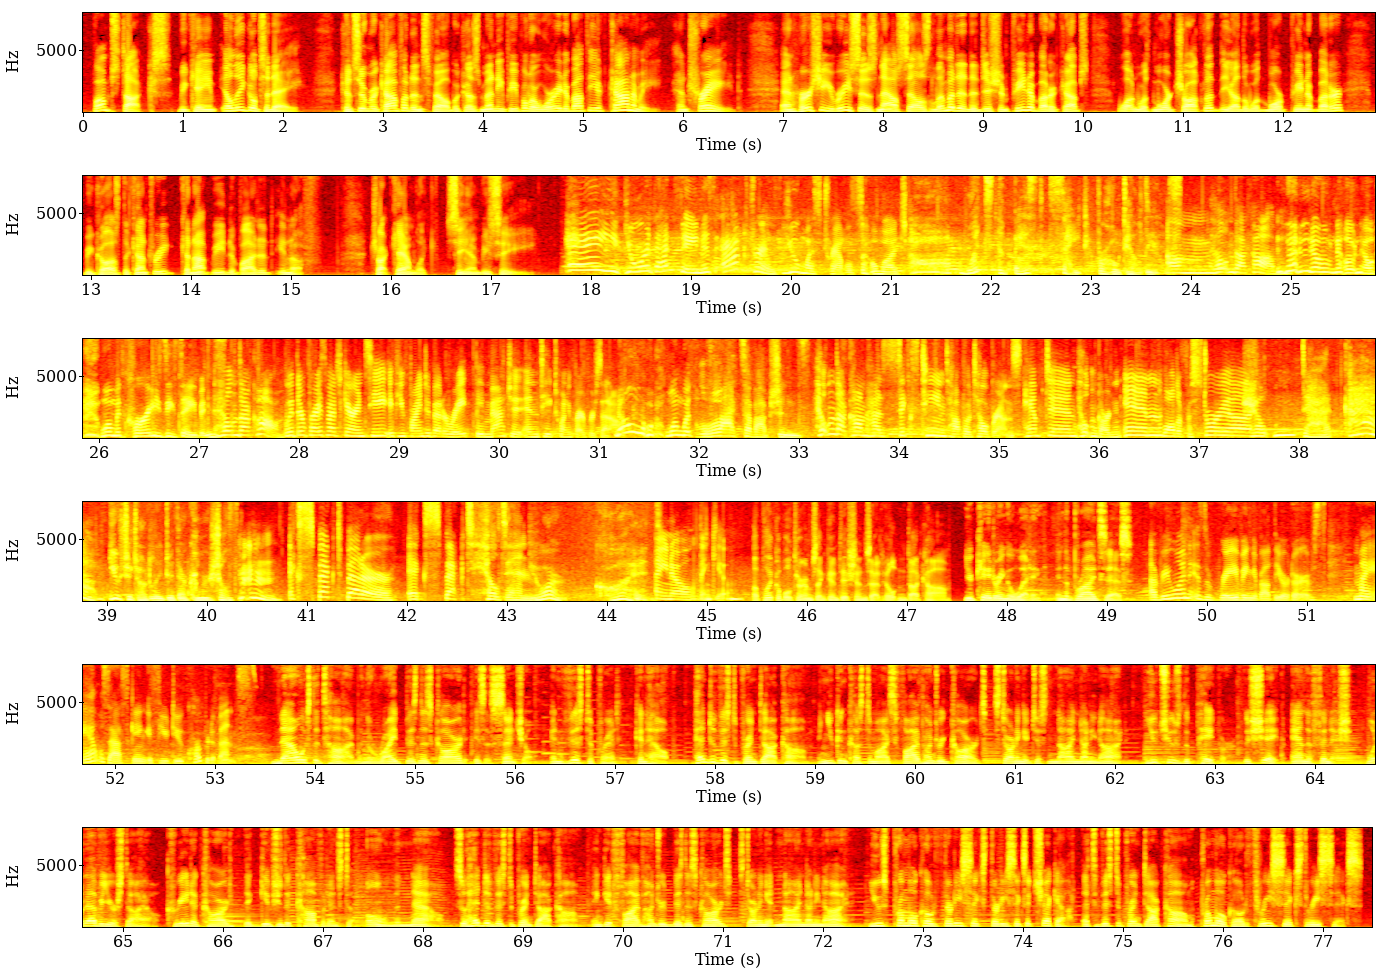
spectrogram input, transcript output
Bump stocks became illegal today. Consumer confidence fell because many people are worried about the economy and trade. And Hershey Reese's now sells limited edition peanut butter cups, one with more chocolate, the other with more peanut butter, because the country cannot be divided enough. Chuck Kamlick, CNBC. Hey, you're that famous actress. You must travel so much. What's the best site for hotel deals? Um, Hilton.com. no, no, no. One with crazy savings. Hilton.com. With their price match guarantee, if you find a better rate, they match it and take 25% off. No, one with lots of options. Hilton.com has 16 top hotel brands Hampton, Hilton Garden Inn, Waldorf Astoria. Hilton.com. You should totally do their commercials. Expect better. Expect Hilton. You're good. I know, thank you. Applicable terms and conditions at Hilton.com. You're a wedding, and the bride says, Everyone is raving about the hors d'oeuvres. My aunt was asking if you do corporate events. Now is the time when the right business card is essential, and Vistaprint can help. Head to Vistaprint.com and you can customize 500 cards starting at just $9.99. You choose the paper, the shape, and the finish. Whatever your style, create a card that gives you the confidence to own the now. So head to Vistaprint.com and get 500 business cards starting at $9.99. Use promo code 3636 at checkout. That's Vistaprint.com, promo code 3636.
